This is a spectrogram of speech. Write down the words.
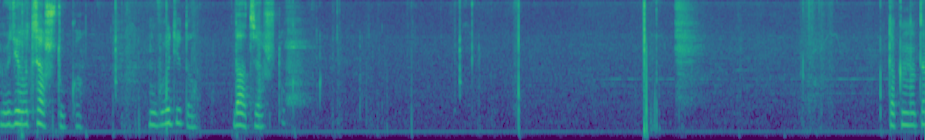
Вроді оця штука. Ну, вроді да. Да, ця штука. Так, надо...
